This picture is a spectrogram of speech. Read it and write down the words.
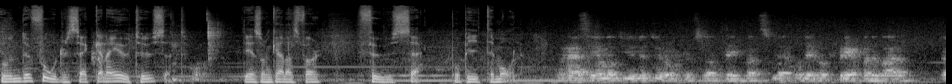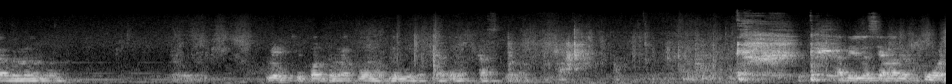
under fodersäckarna i uthuset. Det som kallas för fuse på pitemål. Och här ser man tydligt hur offret har tejpats med och det är upprepade varv över munnen. Mycket kontamination av blodet även uppkastningen. Den här bilden ser man hur hård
